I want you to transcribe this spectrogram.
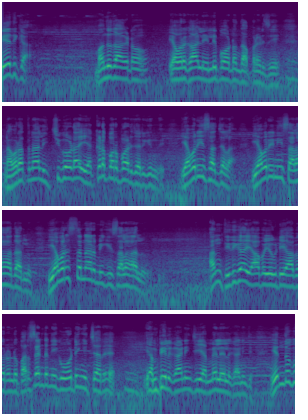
వేదిక. మందు తాగటం ఎవరి కాళ్ళు వెళ్ళిపోవటం తప్పనిడిచి నవరత్నాలు ఇచ్చి కూడా ఎక్కడ పొరపాటు జరిగింది? ఎవరి సజ్జల? ఎవరి నీ సలహాదారులు? ఎవరిస్తున్నారు మీకు ఈ సలహాలు? అంత ఇదిగా యాభై ఒకటి యాభై రెండు పర్సెంట్ నీకు ఓటింగ్ ఇచ్చారే. ఎంపీలు కానించి ఎమ్మెల్యేలు కానించి. ఎందుకు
